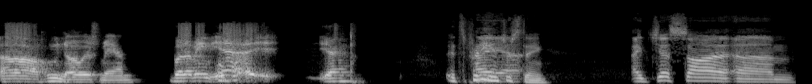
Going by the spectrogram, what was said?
Uh, who knows, man? But I mean, yeah, it, yeah. It's pretty I, uh, interesting. I just saw um,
